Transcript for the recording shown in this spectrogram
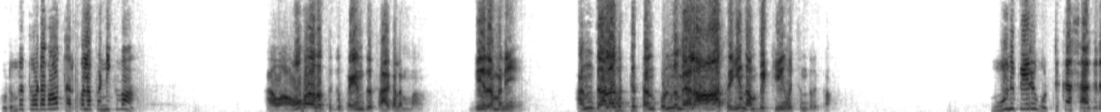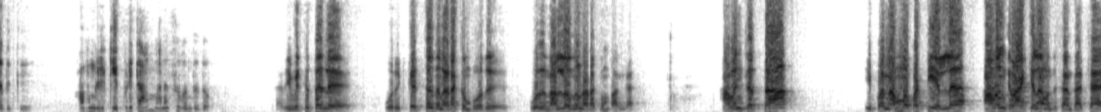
குடும்பத்தோடவா தற்கொலை பண்ணிக்குவான்? அவன் அவமானத்துக்கு பயந்து சாகலம்மா. வீரமணி அந்த அளவுக்கு தன் பொண்ணு மேல ஆசையும் நம்பிக்கையும் வச்சிருந்திருக்கான். மூணு பேரும் ஒட்டுக்கா சாகுறதுக்கு அவங்களுக்கு எப்படித்தான் மனசு வந்ததோ. சரி விட்டு தள்ளு ஒரு கெட்டது நடக்கும்போது ஒரு நல்லதும் நடக்கும்பாங்க. அவன் செத்தா இப்ப நம்ம பட்டியல்ல அவன் கிராக்கெல்லாம் வந்து சேர்ந்தாச்சே.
